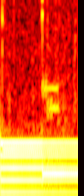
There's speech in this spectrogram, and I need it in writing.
Música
